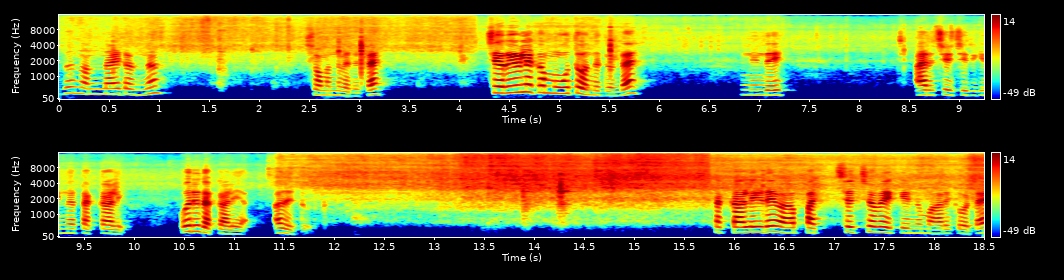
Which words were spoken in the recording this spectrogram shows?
ഇത് നന്നായിട്ടൊന്ന് ചുമന്ന് വരട്ടെ. ചെറിയുള്ളിയൊക്കെ മൂത്ത് വന്നിട്ടുണ്ട്. ഇനി എന്ത് അരച്ചു വെച്ചിരിക്കുന്ന തക്കാളി ഒരു തക്കാളിയാ അതിട്ട് കൊടുക്കും. തക്കാളിയുടെ ആ പച്ചച്ചുവയൊക്കെ ഒന്ന് മാറിക്കോട്ടെ.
